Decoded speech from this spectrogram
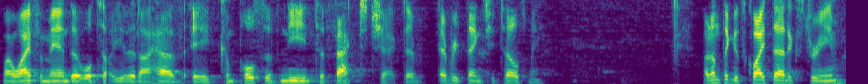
My wife Amanda will tell you that I have a compulsive need to fact check everything she tells me. I don't think it's quite that extreme,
